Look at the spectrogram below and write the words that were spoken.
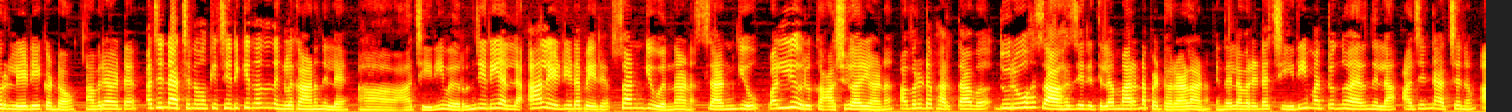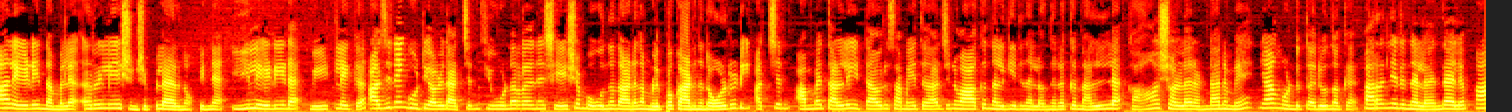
ഒരു ലേഡിയെ കണ്ടോ? അവരാകട്ടെ അച്ഛന്റെ അച്ഛനെ നോക്കി ചിരിക്കുന്നത് നിങ്ങൾ കാണുന്നില്ലേ? ആ ആ ചിരി വെറും ചിരിയല്ല. ആ ലേഡിയുടെ പേര് സൺഗ്യു എന്നാണ്. സൺഗ്യു വലിയൊരു കാശുകാരിയാണ്. അവരുടെ ഭർത്താവ് ദുരൂഹ സാഹചര്യത്തിൽ മരണപ്പെട്ട ഒരാളാണ്. എന്തായാലും അവരുടെ ചിരി മറ്റൊന്നും ആയിരുന്നില്ല. അജിന്റെ അച്ഛനും ആ ലേഡിയും തമ്മിൽ റിലേഷൻഷിപ്പിലായിരുന്നു പിന്നെ ഈ ലേഡിയുടെ വീട്ടിലേക്ക് അജിനെയും കൂട്ടി അവളുടെ അച്ഛൻ ഫ്യൂണറലിന് ശേഷം പോകുന്നതാണ് നമ്മളിപ്പോ കാണുന്നത്. ഓൾറെഡി അച്ഛൻ അമ്മ തള്ളിയിട്ട ആ ഒരു സമയത്ത് അച്ഛന് വാക്ക് നൽകിയിരുന്നല്ലോ നിനക്ക് നല്ല കാശുള്ള രണ്ടാനമ്മേ ഞാൻ കൊണ്ടു തരൂ എന്നൊക്കെ പറഞ്ഞിരുന്നല്ലോ. എന്തായാലും ആ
